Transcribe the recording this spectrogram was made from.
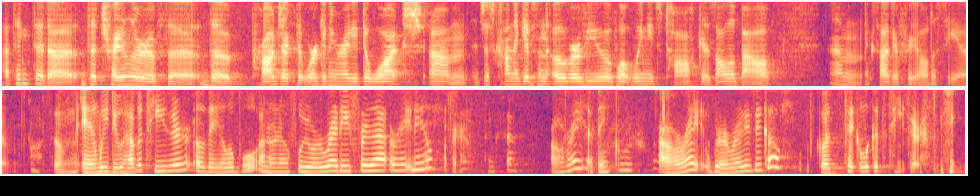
I think that uh, the trailer of the, the project that we're getting ready to watch um, just kind of gives an overview of what we need to talk is all about. I'm excited for y'all to see it. Awesome. And we do have a teaser available. I don't know if we were ready for that right now. Or? I think so. All right. I think we're all right. We're ready to go. Let's go take a look at the teaser.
